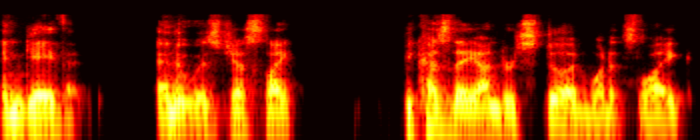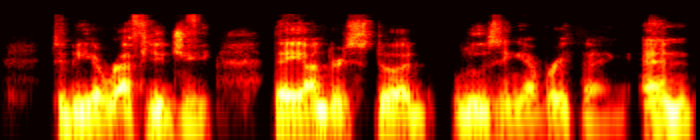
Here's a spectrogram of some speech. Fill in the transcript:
and gave it. And it was just like because they understood what it's like to be a refugee. They understood losing everything. And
